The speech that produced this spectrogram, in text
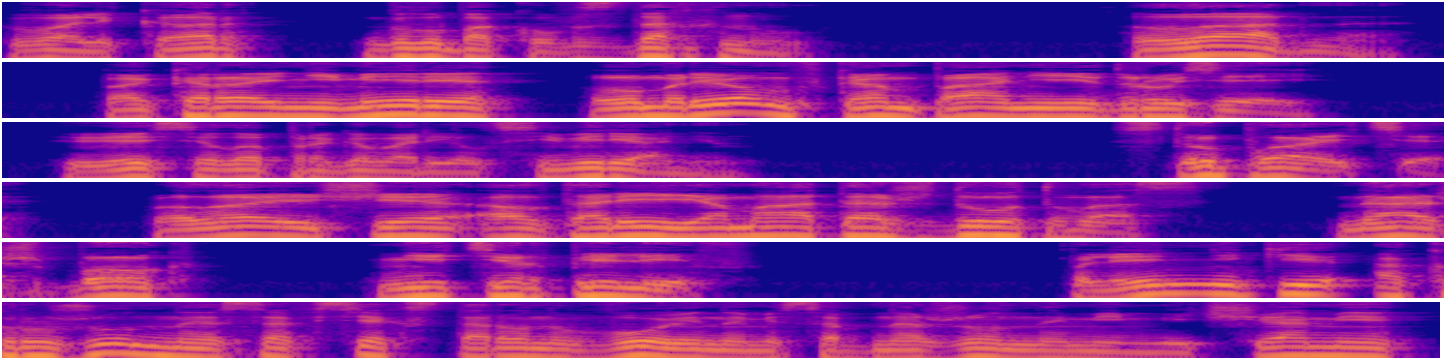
Валькар глубоко вздохнул. «Ладно, по крайней мере, умрем в компании друзей», — весело проговорил северянин. «Ступайте, пылающие алтари Ямата ждут вас. Наш бог нетерпелив». Пленники, окруженные со всех сторон воинами с обнаженными мечами,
